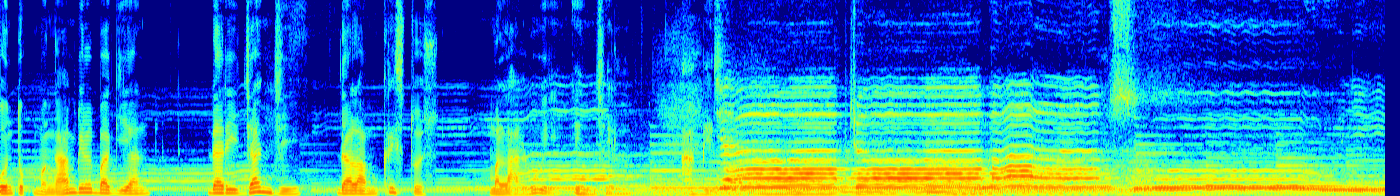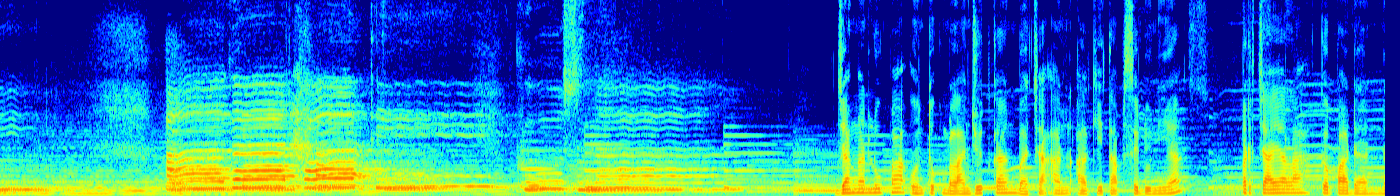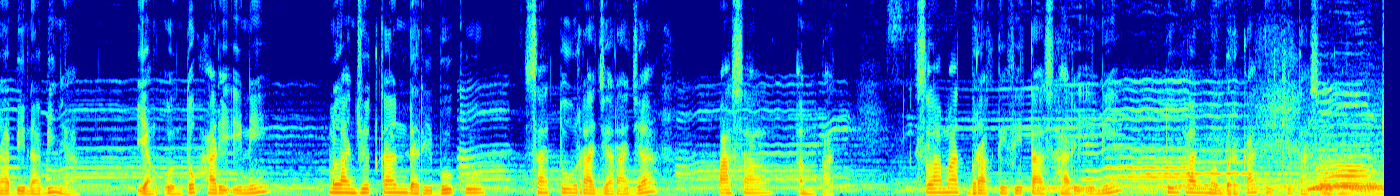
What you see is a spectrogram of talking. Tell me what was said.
untuk mengambil bagian dari janji dalam Kristus melalui Injil. Amin. Jawab doa malam Jangan lupa untuk melanjutkan bacaan Alkitab sedunia. Percayalah kepada nabi-nabinya yang untuk hari ini melanjutkan dari buku Satu Raja-Raja pasal 4. Selamat beraktivitas hari ini. Tuhan memberkati kita semua.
